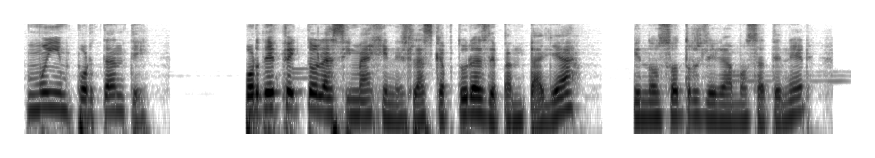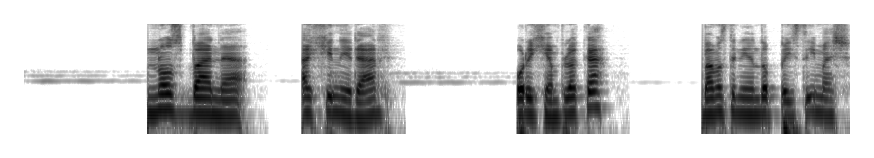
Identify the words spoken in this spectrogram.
muy importante. Por defecto las imágenes, las capturas de pantalla que nosotros llegamos a tener, nos van a, generar, por ejemplo acá, vamos teniendo paste image.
